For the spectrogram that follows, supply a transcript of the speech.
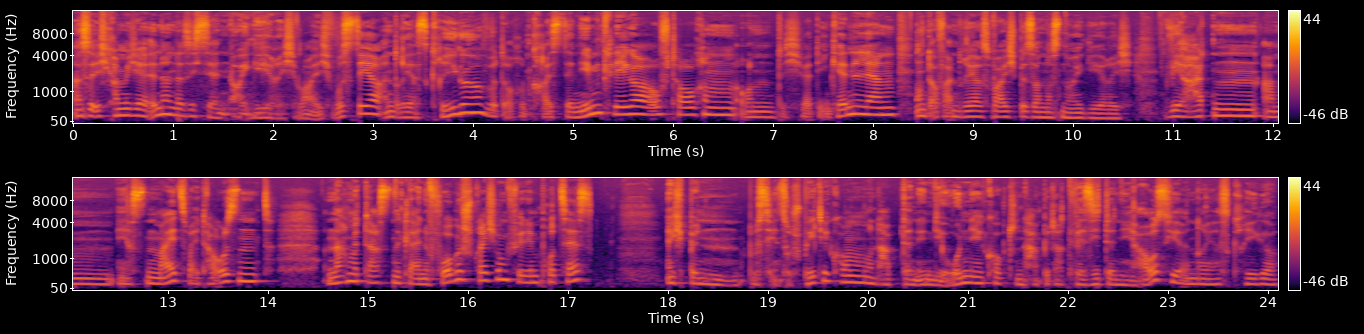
Also ich kann mich erinnern, dass ich sehr neugierig war. Ich wusste ja, Andreas Krieger wird auch im Kreis der Nebenkläger auftauchen und ich werde ihn kennenlernen. Und auf Andreas war ich besonders neugierig. Wir hatten am 1. Mai 2000 nachmittags eine kleine Vorbesprechung für den Prozess. Ich bin ein bisschen zu spät gekommen und habe dann in die Runde geguckt und habe gedacht, wer sieht denn hier aus, hier Andreas Krieger?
